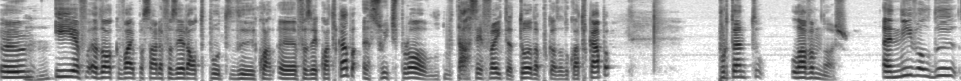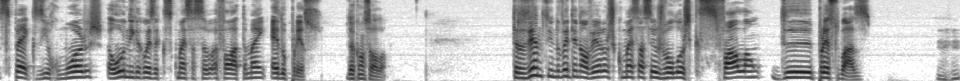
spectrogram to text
Um, E a, a dock vai passar a fazer output de a fazer 4K. A Switch Pro está a ser feita toda por causa do 4K. Portanto, lá vamos nós. A nível de specs e rumores, a única coisa que se começa a falar também é do preço da consola. 399 euros começa a ser os valores que se falam de preço base. Uhum.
